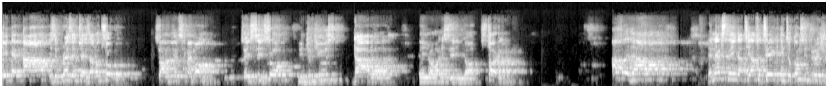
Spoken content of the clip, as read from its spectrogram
am, am, is the present tense, I'm not so. So I'm going to see my mom. So you see, so you introduce dialogue in your what is it in your story. After the dialogue, the next thing that you have to take into consideration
